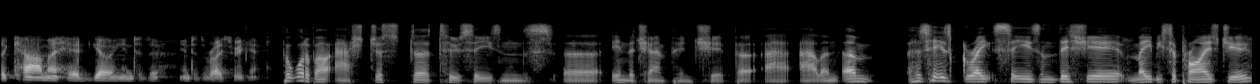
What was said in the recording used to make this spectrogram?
the calmer head going into the into the race weekend. But what about Ash? Just uh, two seasons uh, in the championship, uh, Alan. Um, has his great season this year maybe surprised you?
